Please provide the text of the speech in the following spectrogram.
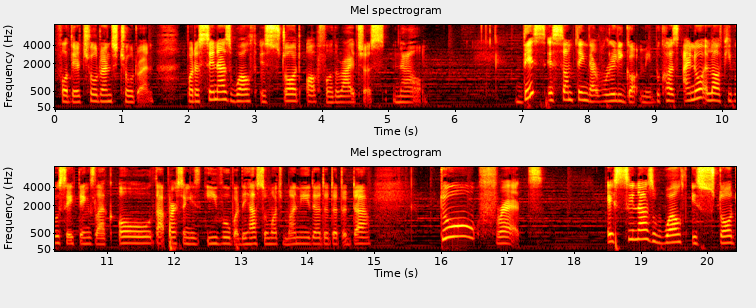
for their children's children, but a sinner's wealth is stored up for the righteous. Now, this is something that really got me because I know a lot of people say things like, oh, that person is evil, but they have so much money, da da da da da. Don't fret. A sinner's wealth is stored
